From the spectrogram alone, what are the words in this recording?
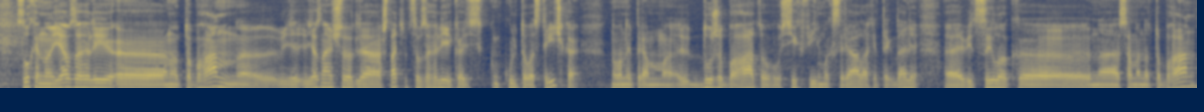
Слухай, ну я взагалі е, ну, Топган. Е, я, я знаю, що для штатів це взагалі якась культова стрічка. Ну вони прям е, дуже багато в усіх фільмах, серіалах і так далі. Е, відсилок е, на саме на Топган.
